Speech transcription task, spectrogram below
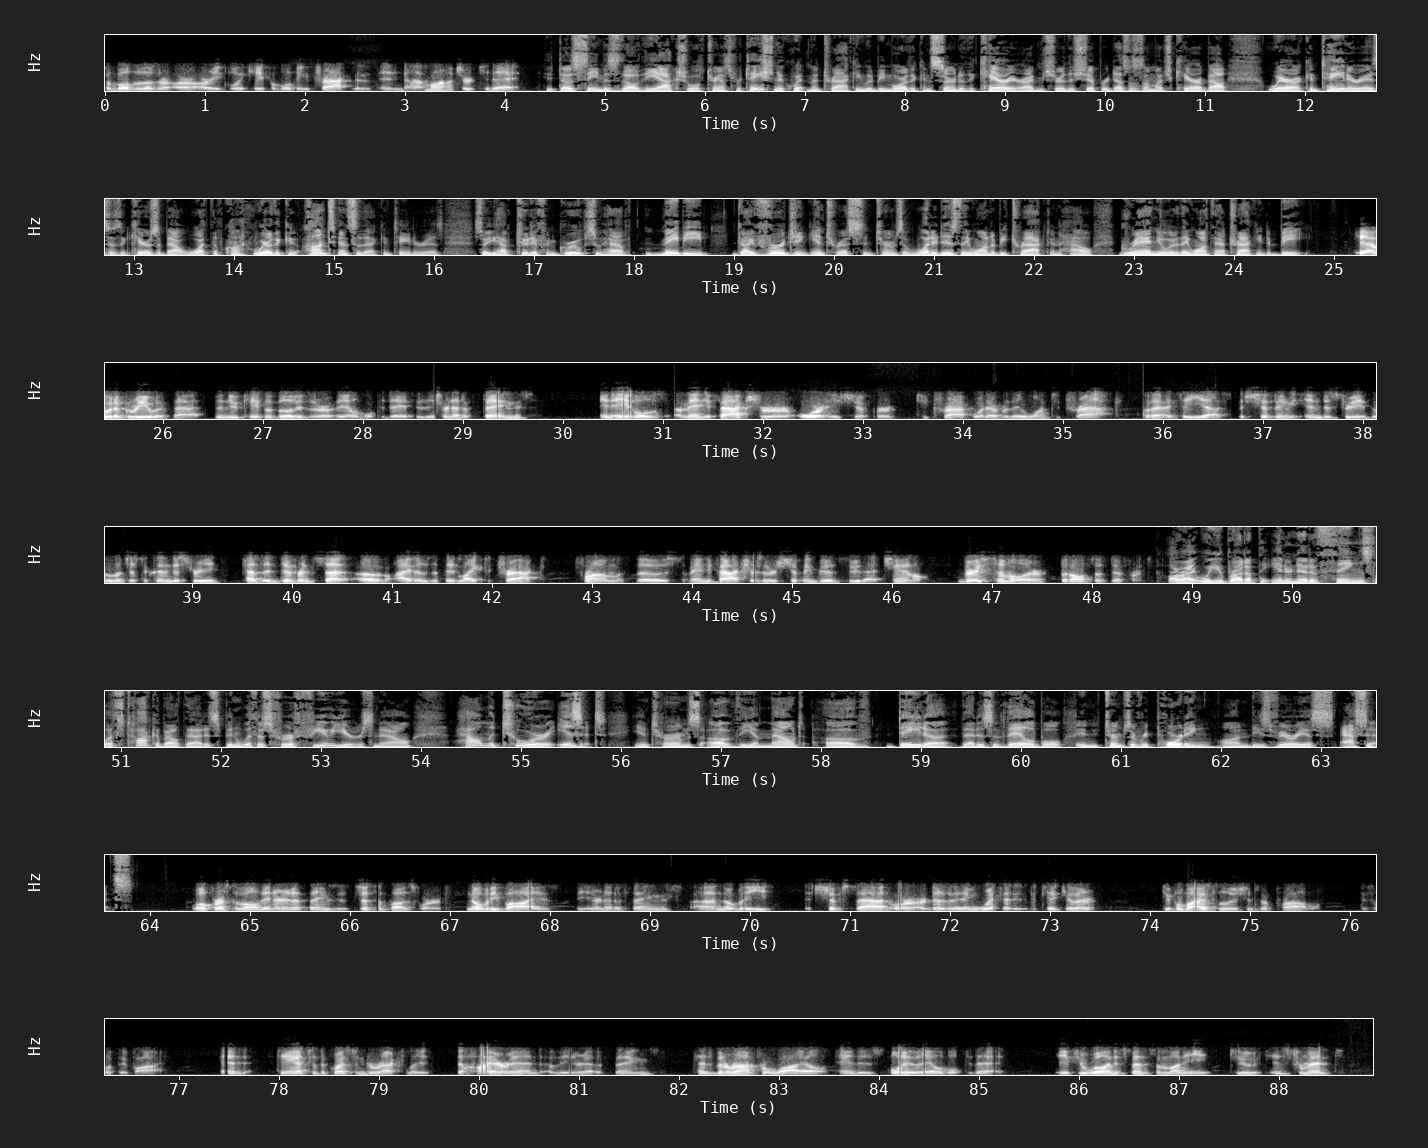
So both of those are, are, are equally capable of being tracked and, and uh, monitored today it does seem as though the actual transportation equipment tracking would be more the concern of the carrier. I'm sure the shipper doesn't so much care about where a container is as it cares about what the where the contents of that container is. So you have two different groups who have maybe diverging interests in terms of what it is they want to be tracked and how granular they want that tracking to be. Yeah, I would agree with that. The new capabilities that are available today through the Internet of Things enables a manufacturer or a shipper to track whatever they want to track. But I'd say yes, the shipping industry, the logistics industry has a different set of items that they'd like to track from those manufacturers that are shipping goods through that channel. Very similar, but also different. All right. Well, you brought up the Internet of Things. Let's talk about that. It's been with us for a few years now. How mature is it in terms of the amount of data that is available in terms of reporting on these various assets? Well, first of all, the Internet of Things is just a buzzword. Nobody buys the Internet of Things. Uh, nobody ships that or, or does anything with it in particular. People buy a solution to a problem, is what they buy. And to answer the question directly, the higher end of the Internet of Things has been around for a while and is fully available today. If you're willing to spend some money to instrument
